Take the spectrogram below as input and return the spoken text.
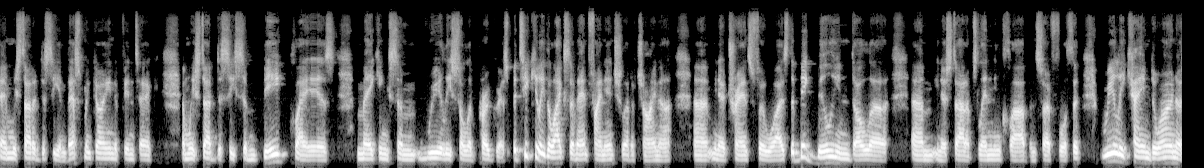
And we started to see investment going into fintech. And we started to see some big players making some really solid progress, particularly the likes of Ant Financial out of China, um, you know, TransferWise, the big billion dollar, um, you know, startups lending club and so forth that really came to own a,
